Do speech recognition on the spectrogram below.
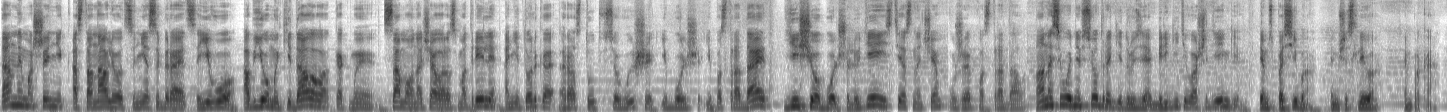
данный мошенник останавливаться не собирается. Его объемы кидалова, как мы с самого начала рассмотрели, они только растут все выше и больше. И пострадает еще больше людей, естественно, чем уже пострадало. Ну а на сегодня все, дорогие друзья. Берегите ваши деньги. Всем спасибо, всем счастливо, всем пока.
